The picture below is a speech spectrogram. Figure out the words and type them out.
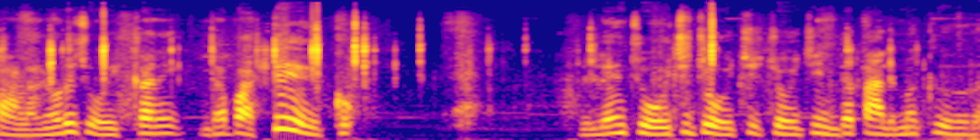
പളനോട് ചോദിക്കാൻ എന്റെ പട്ടി ചോദിക്കും? എല്ലാം ചോദിച്ച് ചോദിച്ച് ചോദിച്ച് എന്റെ തലമ കീറുക.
